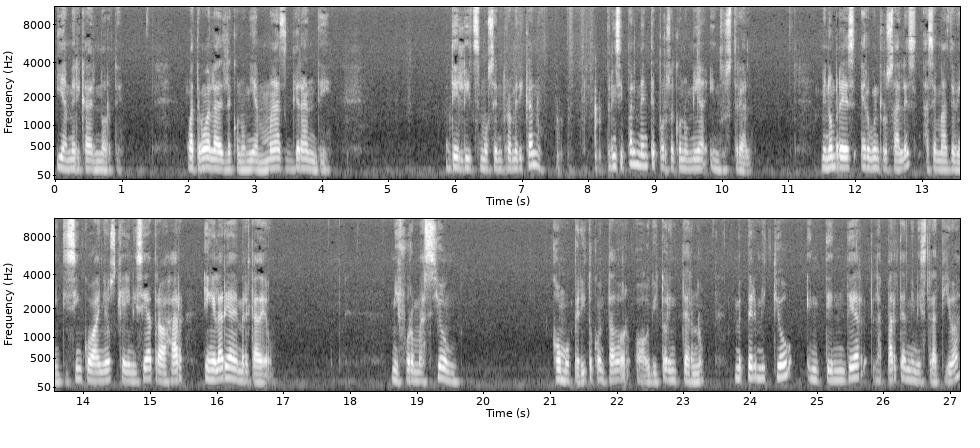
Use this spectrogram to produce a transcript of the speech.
y América del Norte. Guatemala es la economía más grande del istmo centroamericano, principalmente por su economía industrial. Mi nombre es Erwin Rosales, hace más de 25 años que inicié a trabajar en el área de mercadeo. Mi formación como perito contador o auditor interno me permitió entender la parte administrativa,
